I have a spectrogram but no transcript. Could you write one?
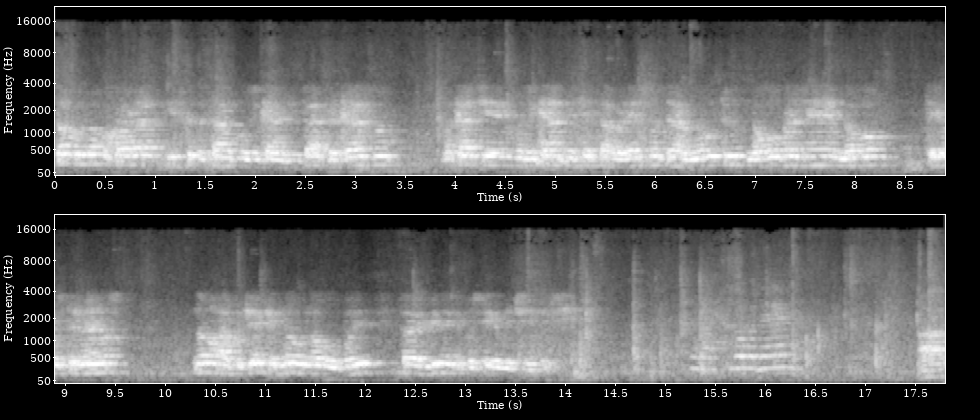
толкова много хора искат да станат музиканти. Това е прекрасно, макар че музикант не се става лесно, трябва много труд, много упражнение, много целеустременост. Но ако човек е много, много упорит, той винаги постига мечтите си. Да, благодаря. А,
